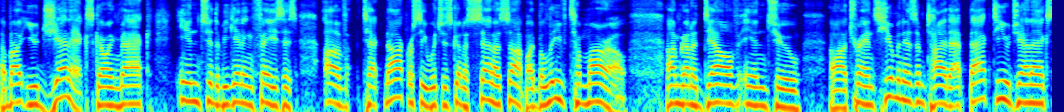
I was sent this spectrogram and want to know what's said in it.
about eugenics going back into the beginning phases of technocracy, which is going to set us up. I believe tomorrow I'm going to delve into uh, transhumanism, tie that back to eugenics.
